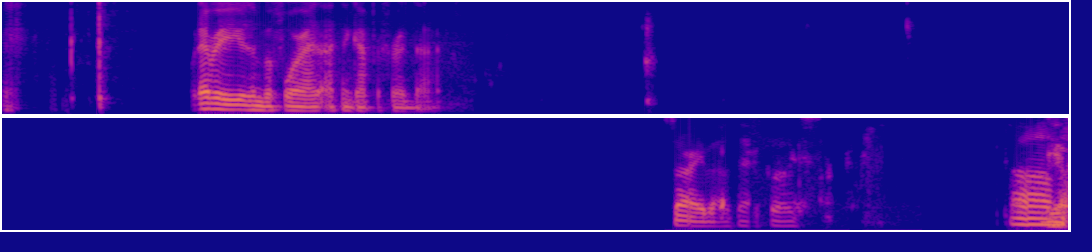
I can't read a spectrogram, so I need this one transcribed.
Whatever you're using before, I, I think I preferred that. Sorry about that, folks. Um, Yeah.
